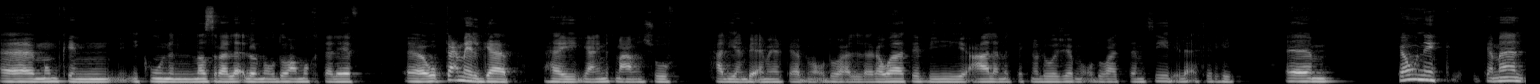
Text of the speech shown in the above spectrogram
آه، ممكن يكون النظرة له الموضوع مختلف آه، وبتعمل جاب هاي يعني مثل ما عم نشوف. حاليا بأمريكا بموضوع الرواتب بعالم التكنولوجيا بموضوع التمثيل إلى آخره. كونك كمان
